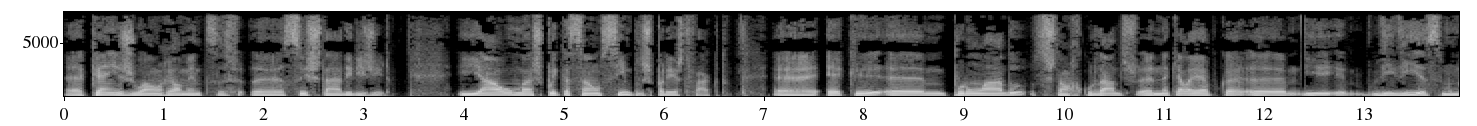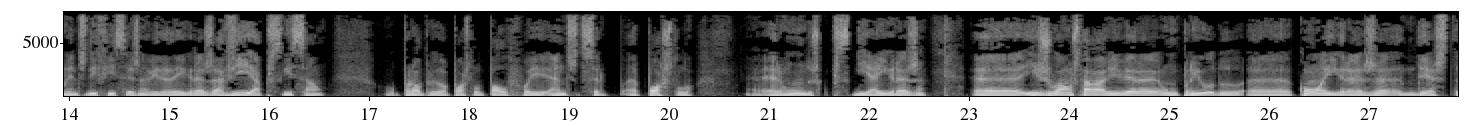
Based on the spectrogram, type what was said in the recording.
é, quem João realmente se, é, se, está a dirigir. E há uma explicação simples para este facto. É, é que, por um lado, se estão recordados, naquela época vivia-se momentos difíceis na vida da Igreja, havia a perseguição. O próprio apóstolo Paulo foi, antes de ser apóstolo, era um dos que perseguia a Igreja, uh, e João estava a viver um período uh, com a Igreja deste,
